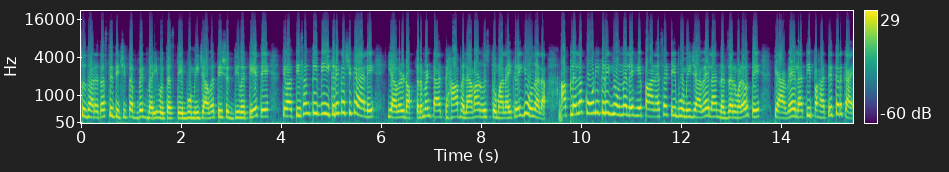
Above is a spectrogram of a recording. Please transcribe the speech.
सुधारत असते. तिची तब्येत बरी होत असते. भूमी ज्यावर ती शुद्धीवरती येते तेव्हा ती सांगते मी इकडे कशी काय आले? यावर डॉक्टर म्हणतात हा भला माणूस तुम्हाला इकडे घेऊन आला. आपल्याला कोण इकडे घेऊन आले हे पाहण्यासाठी भूमी ज्या वेळेला नजर वळवते त्यावेळेला ती पाहते तर काय?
